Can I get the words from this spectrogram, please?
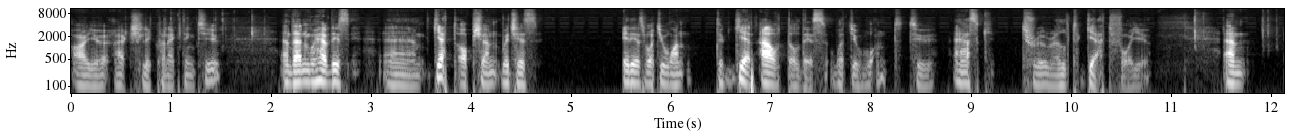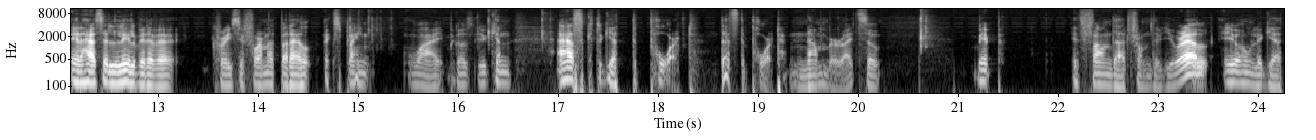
are you actually connecting to and then we have this um, get option, which is it is what you want to get out of this, what you want to ask trurl to get for you. And it has a little bit of a crazy format, but I'll explain why. Because you can ask to get the port. That's the port number, right? So BIP, it found that from the URL. You only get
